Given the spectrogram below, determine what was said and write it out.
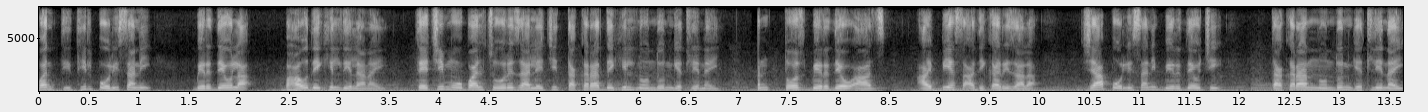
पण तेथील पोलिसांनी बिरदेवला भाव देखील दिला नाही. त्याची मोबाईल चोरी झाल्याची तक्रार देखील नोंदवून घेतली नाही. पण तोच बिरदेव आज आय पी एस अधिकारी झाला. ज्या पोलिसांनी बिरदेवची तक्रार नोंदवून घेतली नाही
